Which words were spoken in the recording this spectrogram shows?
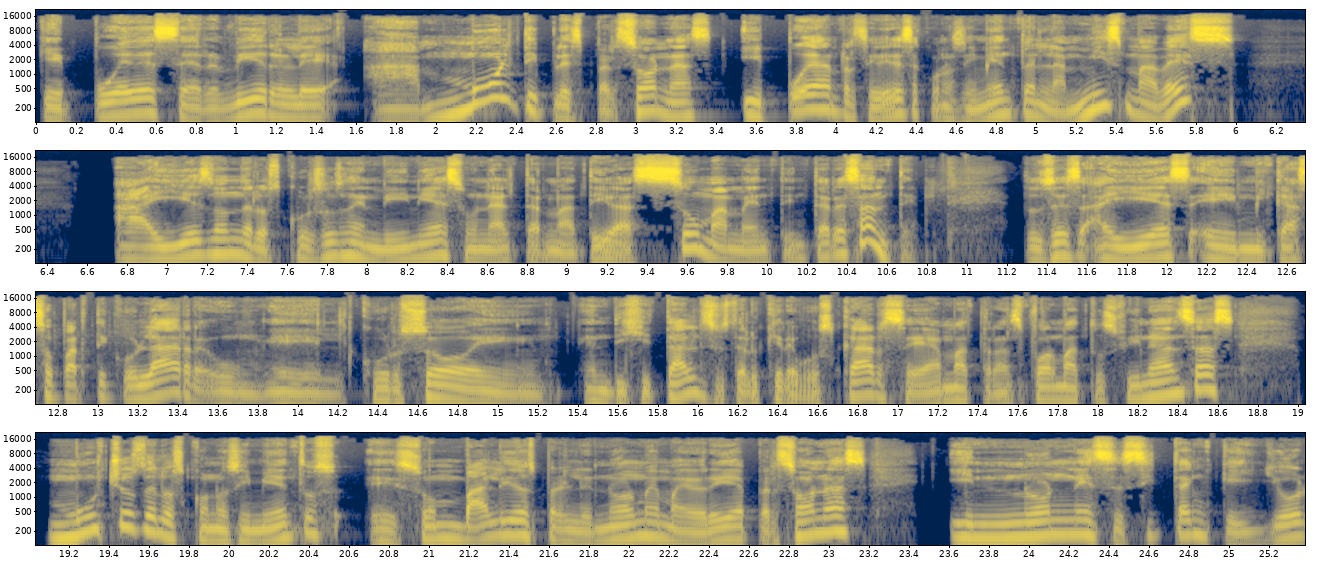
que puede servirle a múltiples personas y puedan recibir ese conocimiento en la misma vez, ahí es donde los cursos en línea es una alternativa sumamente interesante. Entonces ahí es, en mi caso particular, un- el curso en, digital, si usted lo quiere buscar, se llama Transforma tus finanzas. Muchos de los conocimientos eh, son válidos para la enorme mayoría de personas y no necesitan que yo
